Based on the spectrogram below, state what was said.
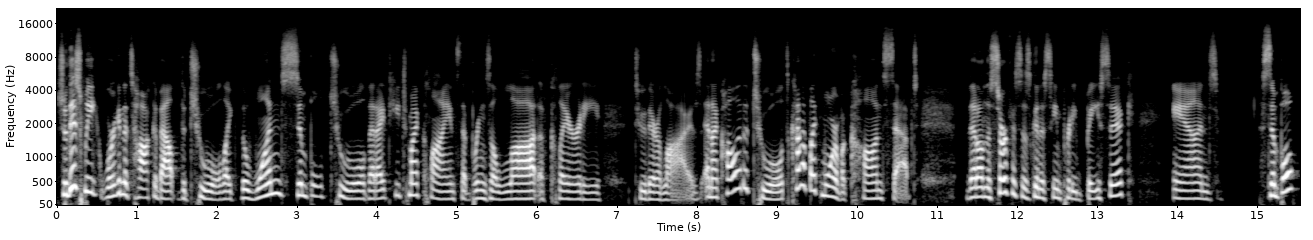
So this week, we're going to talk about the tool, like the one simple tool that I teach my clients that brings a lot of clarity to their lives. And I call it a tool. It's kind of like more of a concept that on the surface is going to seem pretty basic and simple,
